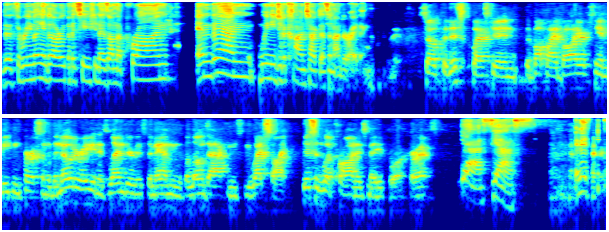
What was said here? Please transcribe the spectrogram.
The $3 million limitation is on the PRON And then we need you to contact us in underwriting. So for this question, the my buyer can't meet in person with the notary and his lender is demanding that the loan documents be wet signed. This is what PRON is made for, correct? Yes, yes. And it's it's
